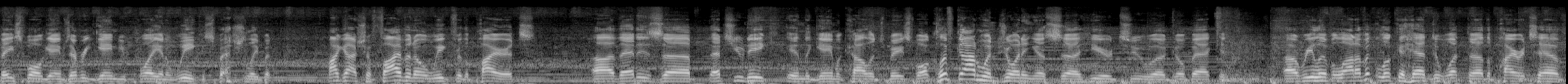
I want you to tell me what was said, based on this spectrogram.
baseball games every game you play in a week, especially. But my gosh, a five and zero week for the Pirates. Uh, that is uh, that's unique in the game of college baseball. Cliff Godwin joining us uh, here to uh, go back and uh, relive a lot of it. Look ahead to what uh, the Pirates have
